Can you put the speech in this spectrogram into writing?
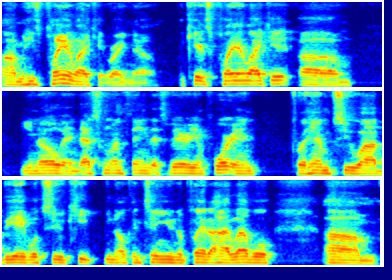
Um, he's playing like it right now. The kid's playing like it. Um, you know, and that's one thing that's very important for him to uh, be able to keep, you know, continuing to play at a high level. Um,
